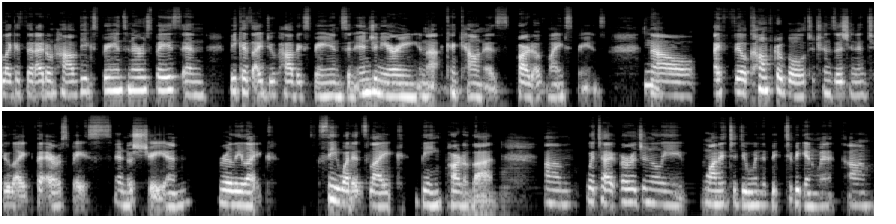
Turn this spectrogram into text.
like I said, I don't have the experience in aerospace, and because I do have experience in engineering, and that can count as part of my experience. Yeah. Now, I feel comfortable to transition into like the aerospace industry and really like see what it's like being part of that, um, which I originally wanted to do in the to begin with. Um,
